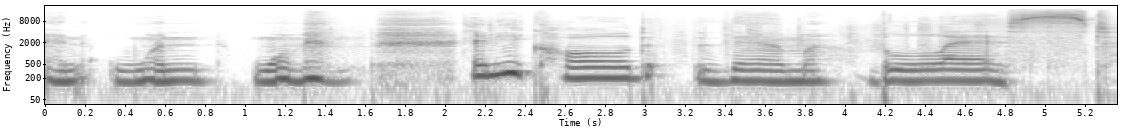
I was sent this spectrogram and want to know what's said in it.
and one woman. And he called them blessed.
